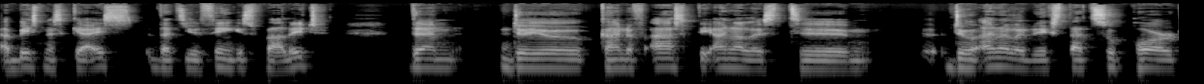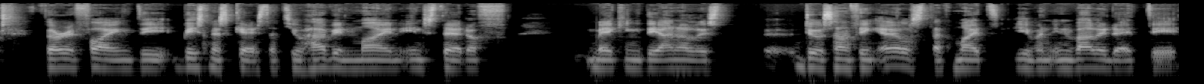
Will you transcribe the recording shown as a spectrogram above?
a business case that you think is valid, then do you kind of ask the analyst to do analytics that support verifying the business case that you have in mind instead of making the analyst uh, do something else that might even invalidate the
